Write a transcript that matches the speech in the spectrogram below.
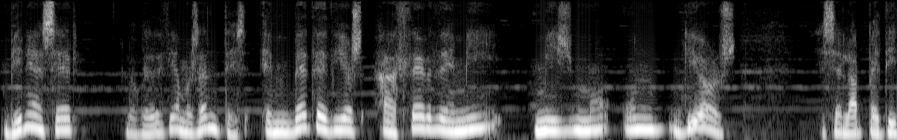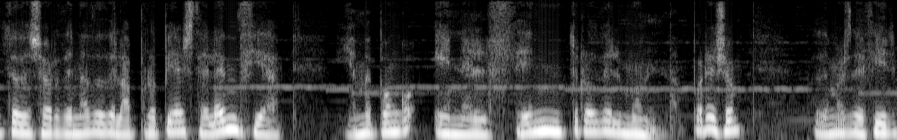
viene a ser lo que decíamos antes, en vez de Dios hacer de mí mismo un Dios. Es el apetito desordenado de la propia excelencia. Yo me pongo en el centro del mundo. Por eso podemos decir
